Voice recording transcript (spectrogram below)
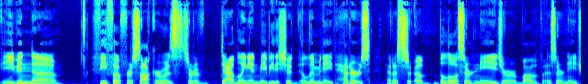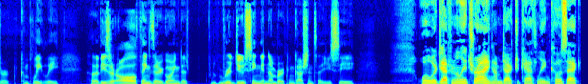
Even uh, FIFA for soccer was sort of dabbling in maybe they should eliminate headers at a, a below a certain age or above a certain age or completely. So these are all things that are going to reducing the number of concussions that you see. Well, we're definitely trying. I'm Dr. Kathleen Kozak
